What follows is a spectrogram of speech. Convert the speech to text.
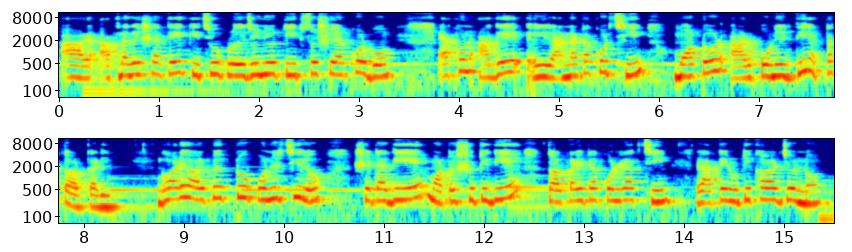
আর আপনাদের সাথে কিছু প্রয়োজনীয় টিপসও শেয়ার করব। এখন আগে এই রান্নাটা করছি মটর আর পনির দিয়ে একটা তরকারি। ঘরে অল্প একটু পনির ছিল, সেটা দিয়ে, মটরশুঁটি দিয়ে তরকারিটা করে রাখছি রাতে রুটি খাওয়ার জন্য।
